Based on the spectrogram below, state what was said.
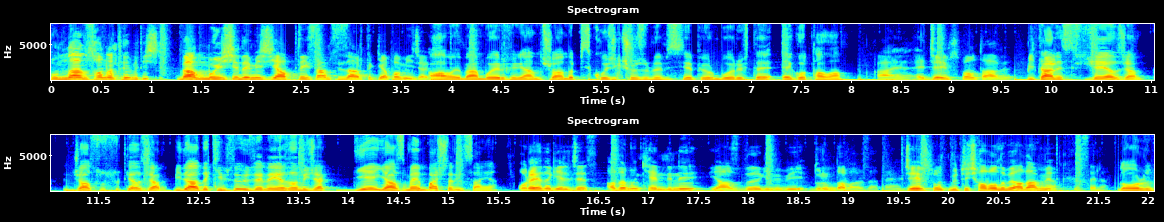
Bundan sonra demiş ben bu işi demiş yaptıysam siz artık yapamayacaksınız. Abi ben bu herifin yalnız şu anda psikolojik çözümlemesini yapıyorum. Bu herifte ego tavan. Aynen. E James Bond abi. Bir tane şey yazacağım, casusluk yazacağım. Bir daha da kimse üzerine yazamayacak diye yazmaya mı başlar insan ya? Oraya da geleceğiz. Adamın kendini yazdığı gibi bir durum da var zaten. James Bond müthiş havalı bir adam ya mesela. Doğru.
